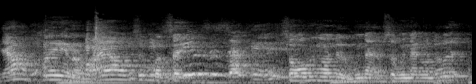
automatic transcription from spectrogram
y'all playing around too much. he was just joking. so what we gonna do? We not. So we not gonna do it.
